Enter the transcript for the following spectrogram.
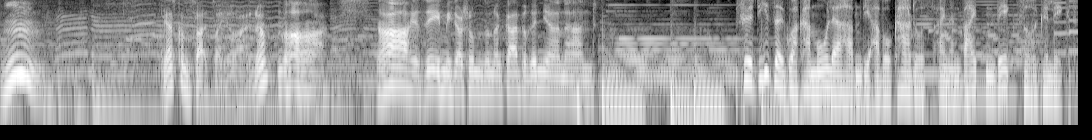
Mmh. Jetzt kommt Salsa hier rein, ne? Ah, Ach, jetzt sehe ich mich da schon mit so einer Caipirinha in der Hand. Für diese Guacamole haben die Avocados einen weiten Weg zurückgelegt.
